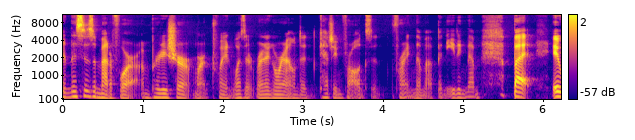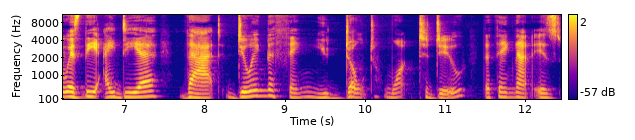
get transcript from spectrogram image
And this is a metaphor. I'm pretty sure Mark Twain wasn't running around and catching frogs and frying them up and eating them. But it was the idea that doing the thing you don't want to do the thing that is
